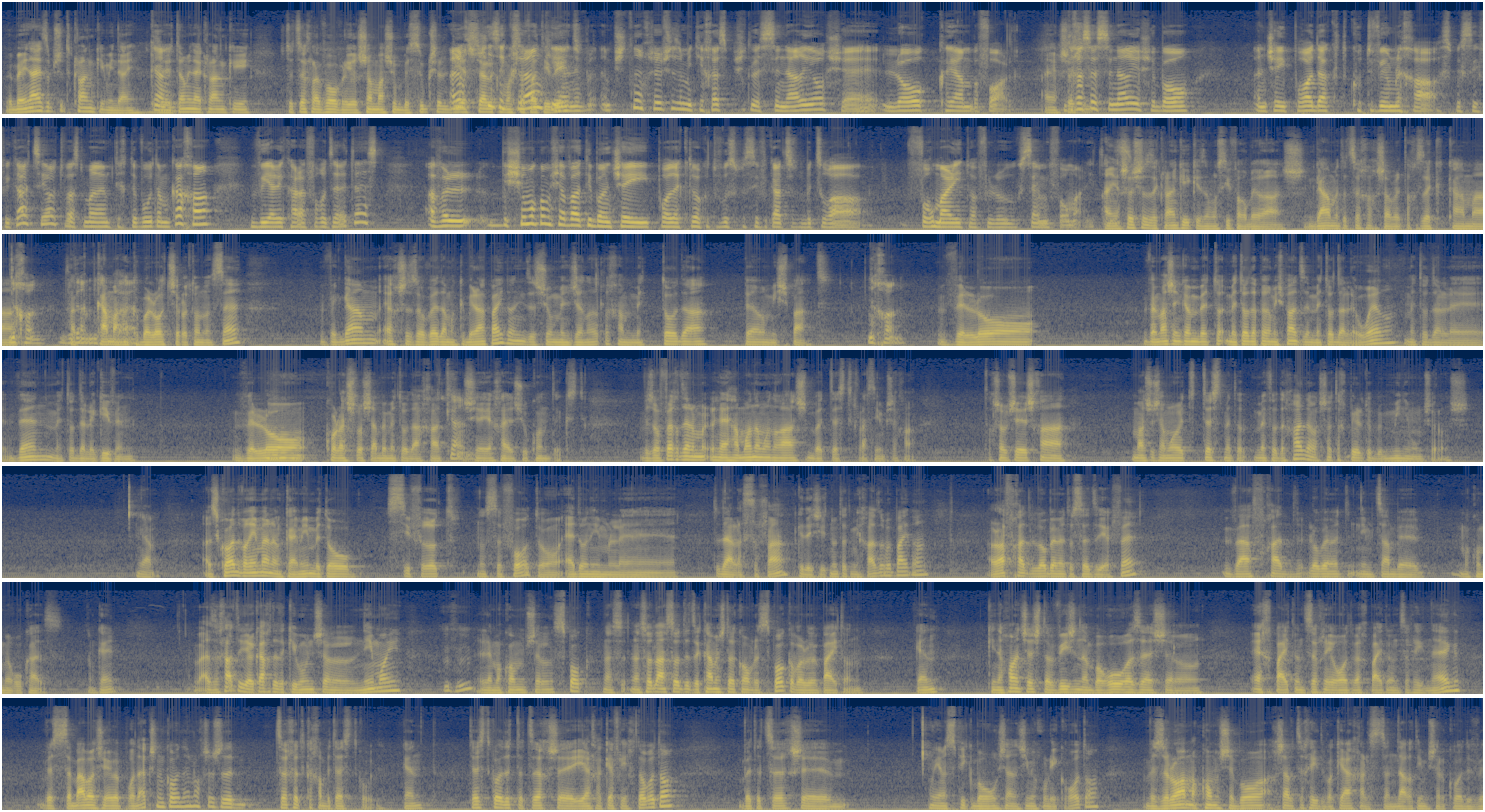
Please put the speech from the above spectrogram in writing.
ובעיניי זה פשוט קלנקי מדי. כן. זה יותר מדי קלנקי, שאתה צריך לבוא ולרשום משהו בסוג של אני חושב DSL שזה כמו שפה קלנקי, טבעית. אני אני פשוט אני חושב שזה מתייחס פשוט לסצנריו שלא קיים בפועל. אני חושב מתייחס ש- לסצנריו שבו אנשי product כותבים לך ספציפיקציות, ואז אתה אומר להם תכתבו אותם ככה, ויהיה לי קל להפוך את זה לטסט, אבל בשום מקום שעבדתי בו אנשי product לא כתבו ספציפיקציות בצורה פורמלית או אפילו semi פורמלית. אני חושב שזה clunky כי זה מוסיף הרבה רעש. גם אתה צריך עכשיו לתחזק כמה, נכון, גם כמה. הקבלות של אותו נושא, וגם איך שזה עובד, המקבילה הפייתונית זה שהוא מג'נרט לך מתודה per משפט, נכון, ולא... ומה שנקרא מת- מתודה פר משפט זה מתודה ל-where, מתודה ל-then, מתודה ל-given. ולא כל השלושה במתודה אחת, כן. שיהיה לך איזשהו קונטקסט. וזה הופך את זה להמון המון רעש בטסט קלאסים שלך. תחשוב שיש לך משהו שאמור להיות טסט מתוד- אחד, אבל עכשיו תכפיל אותו במינימום שלוש. גם. אז כל הדברים האלה הם קיימים בתור ספריות נוספות, או אדונים ל... אתה יודע, לשפה, כדי שייתנו את התמיכה הזו בפייתון, אבל אף אחד לא באמת עושה את זה יפה, ואף אחד לא באמת נמצא במקום מרוכז, אוקיי? ואז החלטתי לקחת את הכיוון של Nimoy אממ. למקום של Spock, לנס- לנסות לעשות את זה כמה שיותר קרוב ל-Spock, אבל בפייתון, כן? כי נכון שיש את ה-vision הברור הזה של איך פייתון צריך לראות ואיך פייתון צריך להתנהג, וסבבה שיהיה ב-production code, אני לא חושב שזה צריך להיות ככה ב-test code, כן? test code אתה צריך שיהיה לך כיף לכתוב אותו, ואתה צריך שהוא יהיה מספיק ברור שאנשים יוכלו לקרוא אותו, וזה לא המקום שבו עכשיו צריך להתווכח על סטנדרטים של קוד ו...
